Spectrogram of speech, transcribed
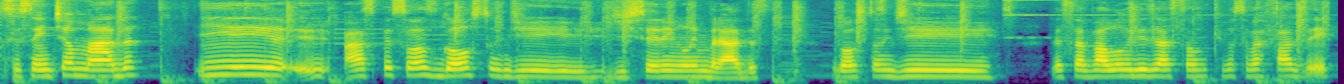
se sente amada e as pessoas gostam de, de serem lembradas, gostam de dessa valorização que você vai fazer,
